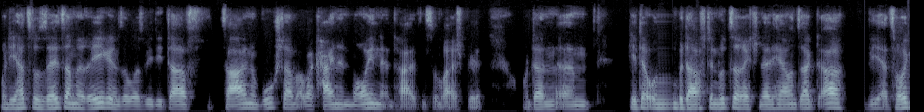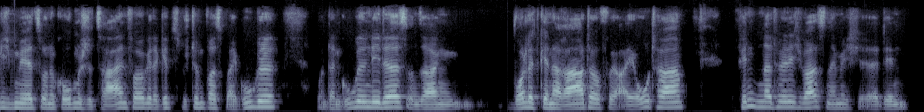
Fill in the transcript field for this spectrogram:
Und die hat so seltsame Regeln, sowas wie die darf Zahlen und Buchstaben, aber keine neuen enthalten zum Beispiel. Und dann ähm, geht der unbedarfte Nutzer recht schnell her und sagt, ah, wie erzeuge ich mir jetzt so eine komische Zahlenfolge? Da gibt es bestimmt was bei Google. Und dann googeln die das und sagen, Wallet-Generator für IOTA, finden natürlich was, nämlich äh, den,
